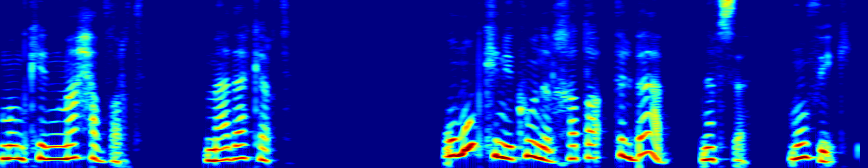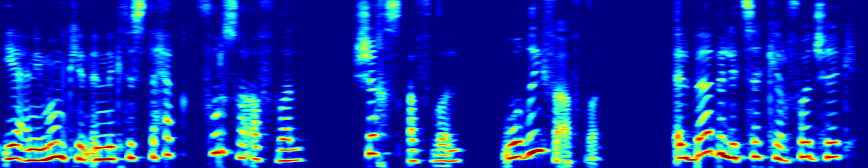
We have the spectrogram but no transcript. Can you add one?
ممكن ما حضرت. ما ذاكرت وممكن يكون الخطأ في الباب نفسه مو فيك. يعني ممكن أنك تستحق فرصة أفضل شخص أفضل وظيفة أفضل. الباب اللي تسكر في وجهك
